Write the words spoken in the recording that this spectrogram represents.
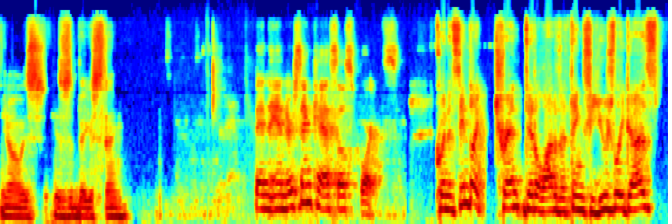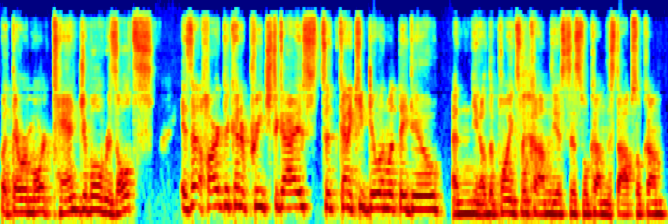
you know, is, is the biggest thing. Ben Anderson, KSL Sports. Quin, it seemed like Trent did a lot of the things he usually does, but there were more tangible results. Is that hard to kind of preach to guys to kind of keep doing what they do? And, you know, the points will come, the assists will come, the stops will come?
